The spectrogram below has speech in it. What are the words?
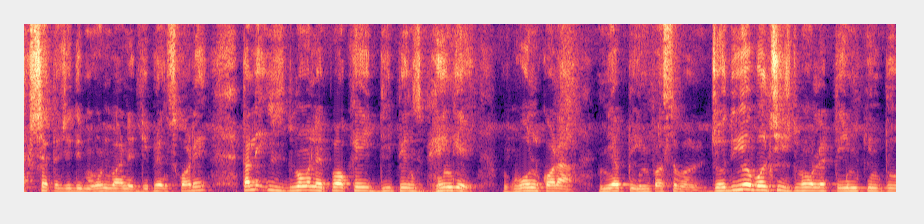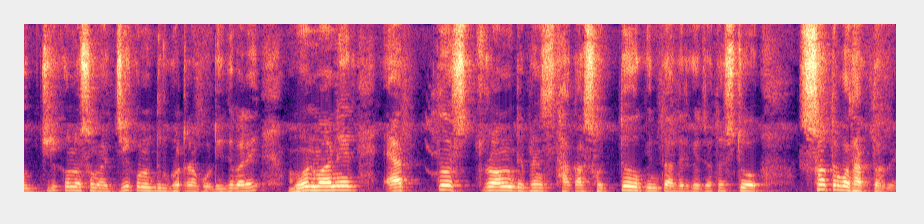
একসাথে যদি মোহনবাগানের ডিফেন্স করে তাহলে ইস্টবেঙ্গলের পক্ষে এই ডিফেন্স ভেঙে গোল করা নিয়ার টু ইম্পসিবল যদিও বলছি ইস্টবেঙ্গলের টিম কিন্তু যে কোনো সময় যে কোনো দুর্ঘটনা ঘটিতে পারে। মোহনবাগানের এত স্ট্রং ডিফেন্স থাকা সত্ত্বেও কিন্তু তাদেরকে যথেষ্ট সতর্ক থাকতে হবে।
